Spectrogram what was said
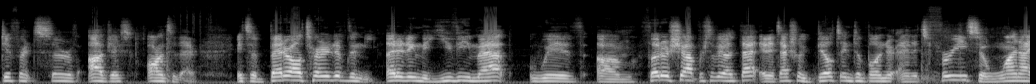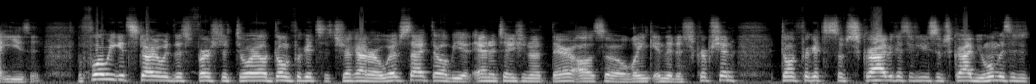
different of objects onto there. It's a better alternative than editing the UV map with um, Photoshop or something like that, and it's actually built into Blender and it's free, so why not use it? Before we get started with this first tutorial, don't forget to check out our website. There will be an annotation up there, also a link in the description. Don't forget to subscribe because if you subscribe, you won't miss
